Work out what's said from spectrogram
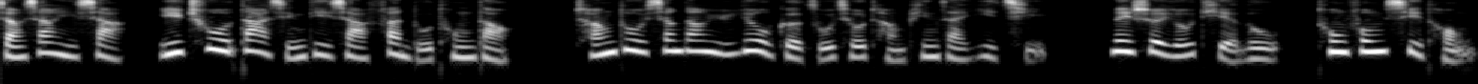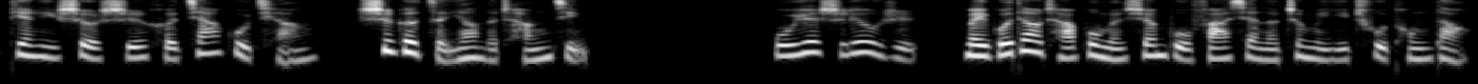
想象一下，一处大型地下贩毒通道，长度相当于六个足球场拼在一起，内设有铁路、通风系统、电力设施和加固墙，是个怎样的场景？五月十六日，美国调查部门宣布发现了这么一处通道，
